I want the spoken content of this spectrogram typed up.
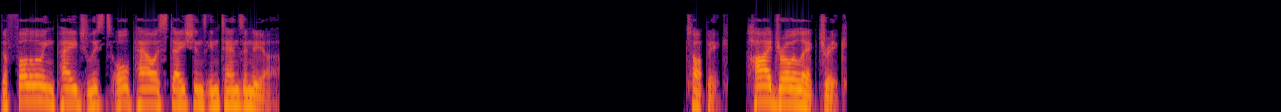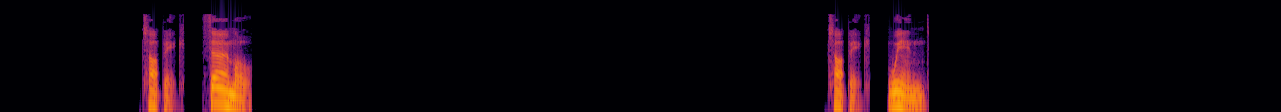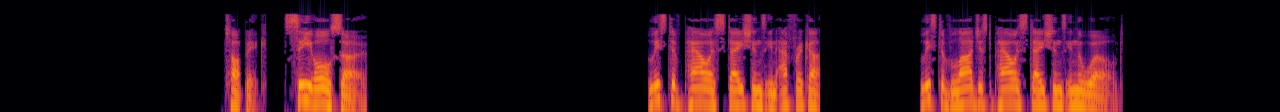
The following page lists all power stations in Tanzania. Topic: Hydroelectric. Topic: Thermal. Topic: Wind. See also. List of power stations in Africa. List of largest power stations in the world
